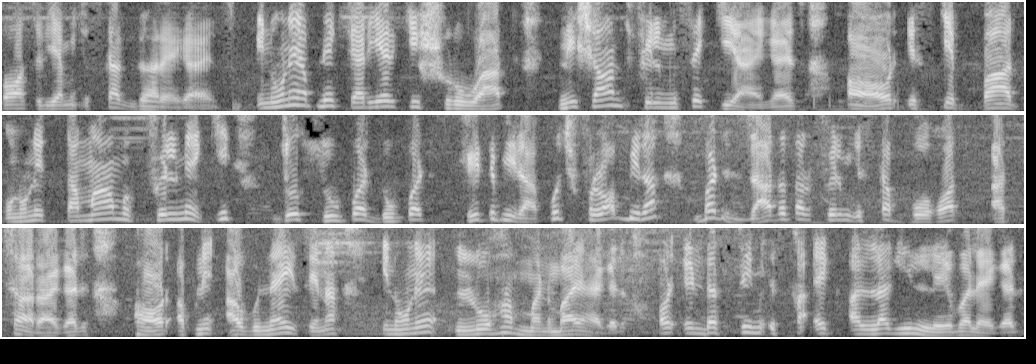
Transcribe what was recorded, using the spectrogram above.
posh area में इसका घर है गैज इन्होंने अपने करियर की शुरुआत निशांत फ़िल्म से किया है गैज और इसके बाद उन्होंने तमाम फ़िल्में की जो सुपर डुपर हिट भी रहा कुछ फ्लॉप भी रहा बट ज़्यादातर फ़िल्म इसका बहुत अच्छा रहा है गज और अपने अभिनय से ना इन्होंने लोहा मनवाया है गज और इंडस्ट्री में इसका एक अलग ही लेवल है गज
